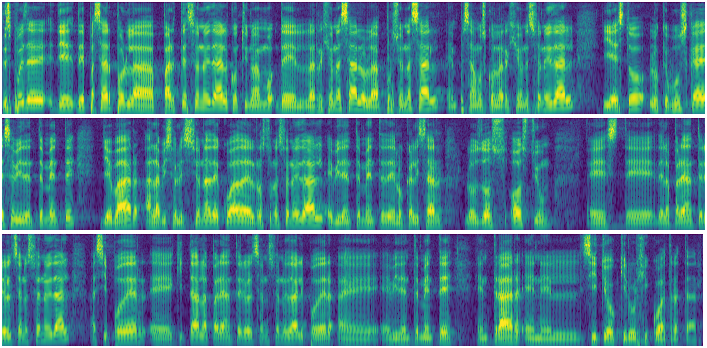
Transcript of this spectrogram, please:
Después de, pasar por la parte esfenoidal, continuamos de la región nasal o la porción nasal, empezamos con la región esfenoidal y esto lo que busca es evidentemente llevar a la visualización adecuada del rostro esfenoidal, evidentemente de localizar los dos ostium, este, de la pared anterior del seno esfenoidal, así poder eh, quitar la pared anterior del seno esfenoidal y poder eh, evidentemente entrar en el sitio quirúrgico a tratar.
